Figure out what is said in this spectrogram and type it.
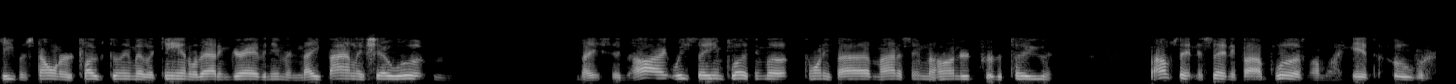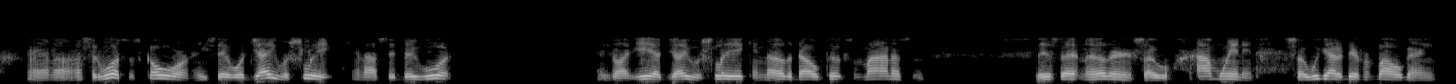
keeping Stoner close to him as I can without him grabbing him. And they finally show up, and they said, "All right, we see him. Plus him up 25, minus him the hundred for the two. I'm sitting at 75 plus, and I'm like, it's over. And uh, I said, "What's the score?" And he said, "Well, Jay was slick." And I said, "Do what?" He's like, yeah, Jay was slick, and the other dog took some minus, and this, that, and the other. And so I'm winning. So we got a different ball game.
